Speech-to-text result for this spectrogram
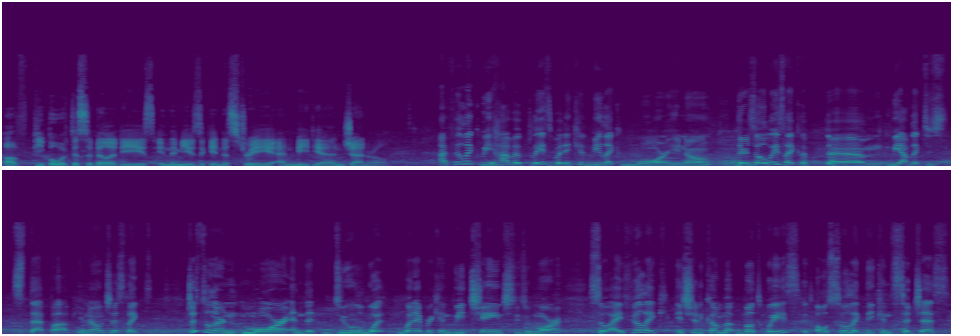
of people with disabilities in the music industry and media in general? I feel like we have a place, but it could be like more, you know. There's always like a um, we have like to step up, you know, just like just to learn more and then do what whatever can we change to do more. So I feel like it should come both ways. Also like they can suggest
